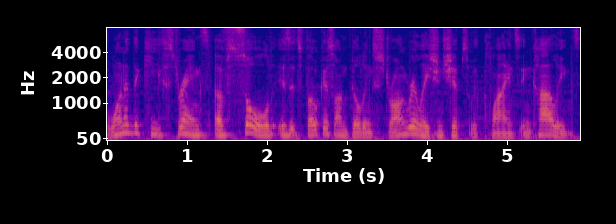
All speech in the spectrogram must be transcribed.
One of the key strengths of Sold is its focus on building strong relationships with clients and colleagues.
